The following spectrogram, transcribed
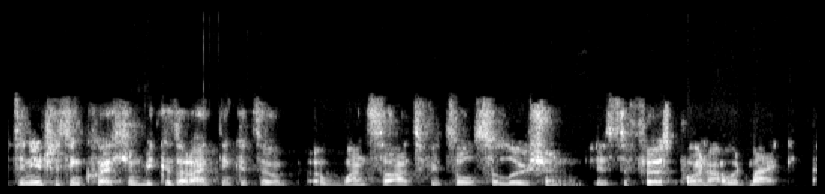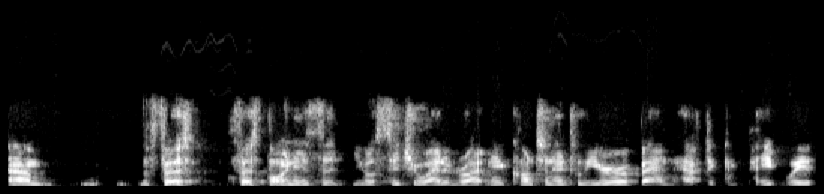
It's an interesting question because I don't think it's a, a one size fits all solution. Is the first point I would make. Um, the first first point is that you're situated right near continental Europe and have to compete with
